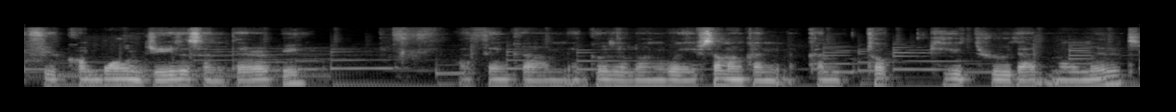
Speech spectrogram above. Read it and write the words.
if you combine Jesus and therapy, I think um, it goes a long way. If someone can can talk you through that moment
